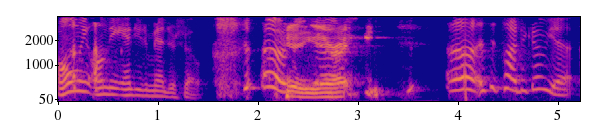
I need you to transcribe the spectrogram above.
Only on the Andy and Amanda show. oh, Yeah, yeah, right. Uh, is it time to go yet?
